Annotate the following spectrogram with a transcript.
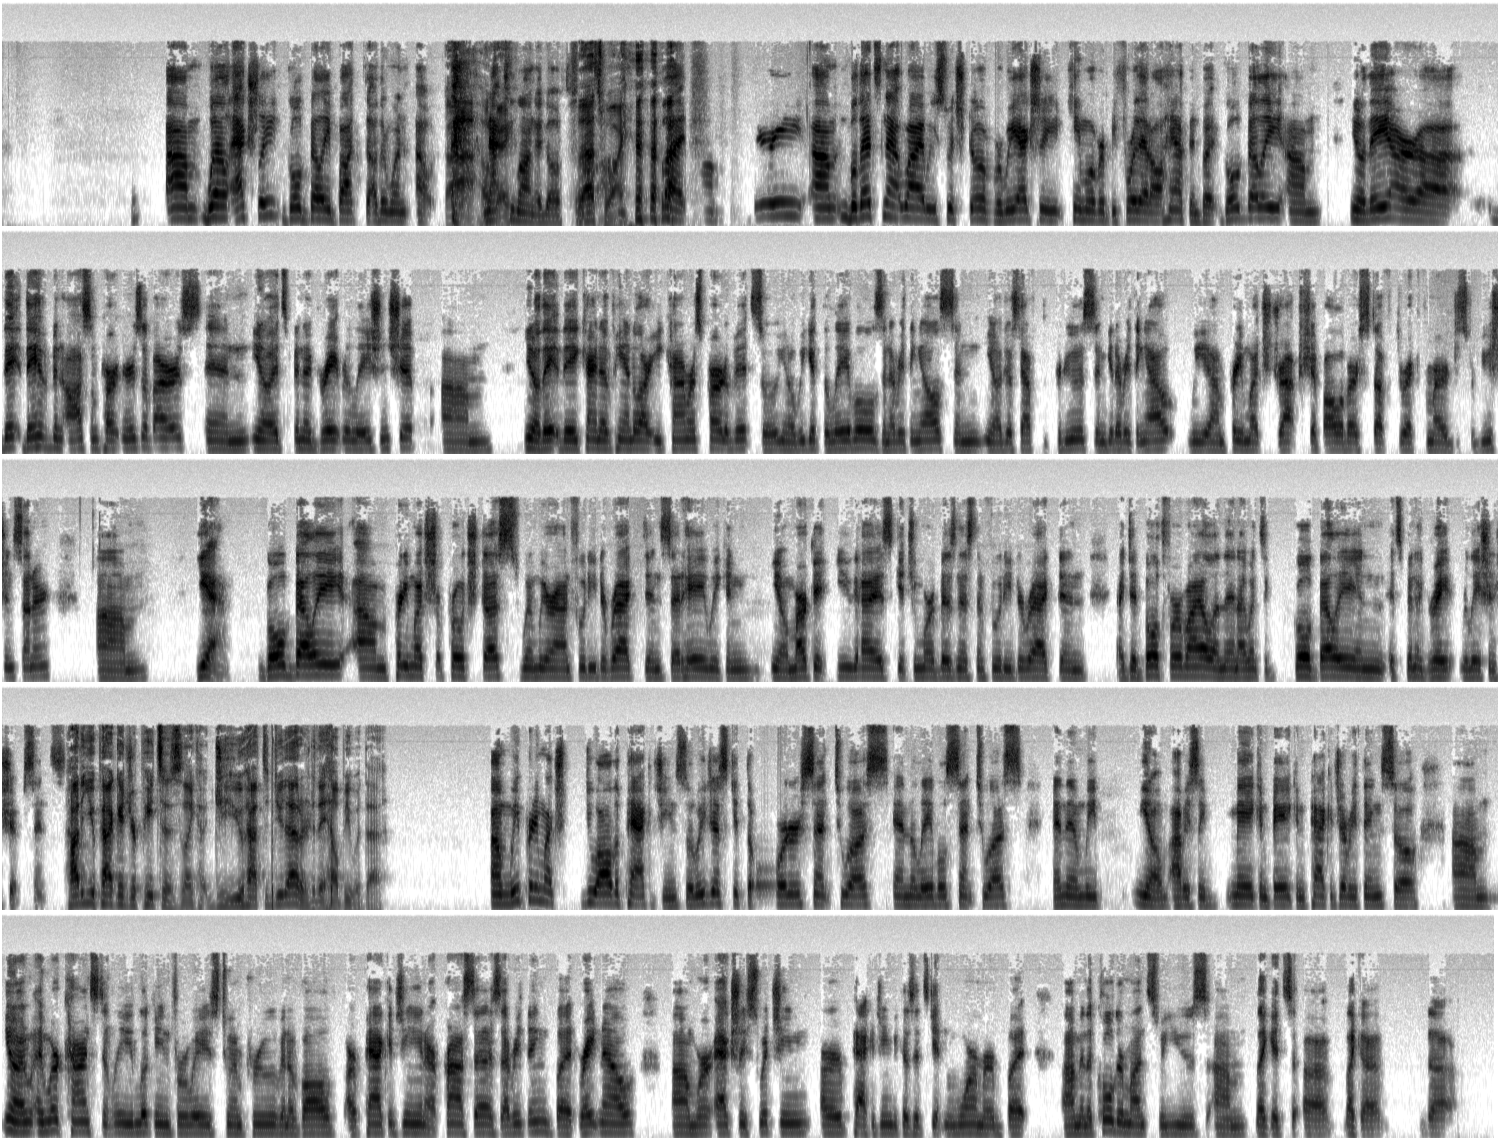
Um, well, actually, Goldbelly bought the other one out Ah, not too long ago. So that's why. but um, very um, well. That's not why we switched over. We actually came over before that all happened. But Goldbelly, um, you know, they are uh, they they have been awesome partners of ours, and you know, it's been a great relationship. Um, you know, they they kind of handle our e-commerce part of it, so you know, we get the labels and everything else, and you know, just have to produce and get everything out. We um, pretty much drop ship all of our stuff direct from our distribution center. Um, yeah, Goldbelly um, pretty much approached us when we were on Foodie Direct and said, "Hey, we can, you know, market you guys, get you more business than Foodie Direct." And I did both for a while, and then I went to Goldbelly, and it's been a great relationship since. How do you package your pizzas? Like, do you have to do that, or do they help you with that? Um, we pretty much do all the packaging, so we just get the order sent to us and the labels sent to us, and then we, you know, obviously make and bake and package everything. So um, you know, and, and we're constantly looking for ways to improve and evolve our packaging, our process, everything. But right now, um, we're actually switching our packaging because it's getting warmer. But um, in the colder months, we use um, like it's uh, like a the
